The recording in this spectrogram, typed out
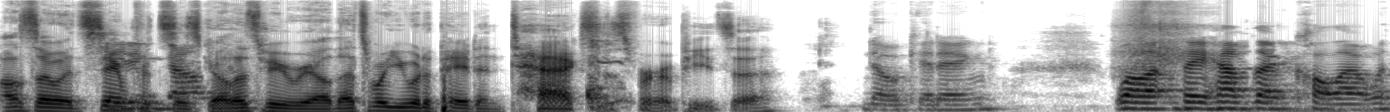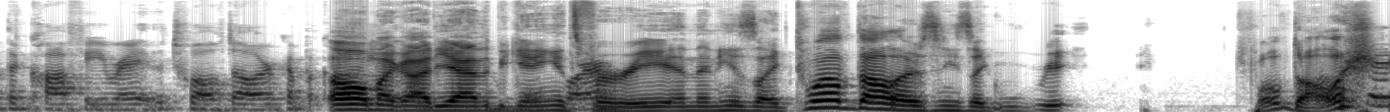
also, it's San Francisco. dollars. Let's be real. That's what you would have paid in taxes for a pizza. no kidding. Well, they have that call out with the coffee, right? The twelve dollar cup of oh coffee. Oh my god, yeah. In the beginning, it's for. free, and then he's like twelve dollars, and he's like, twelve dollars. Okay,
